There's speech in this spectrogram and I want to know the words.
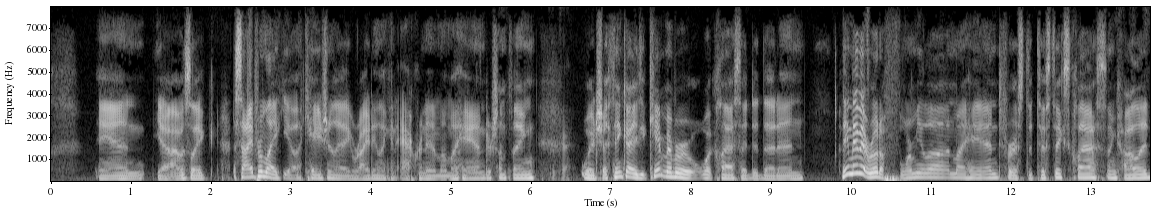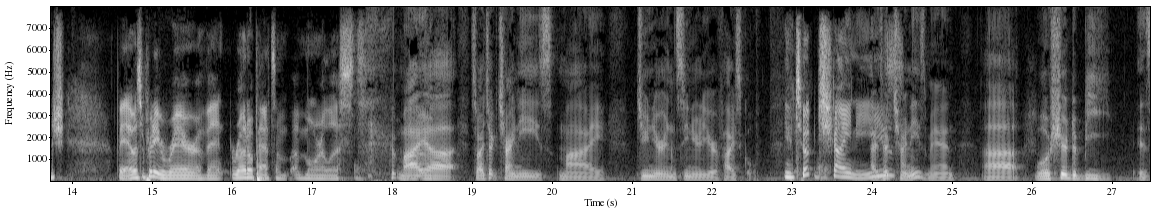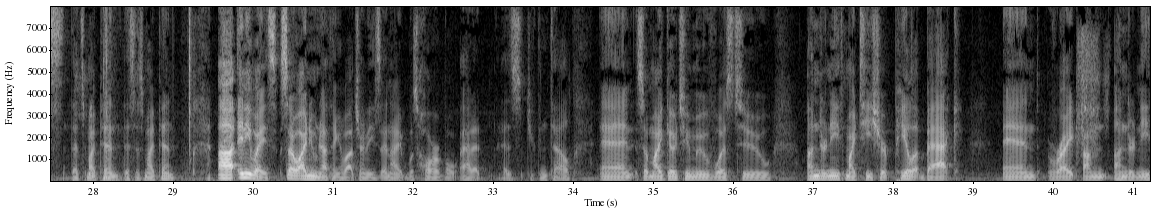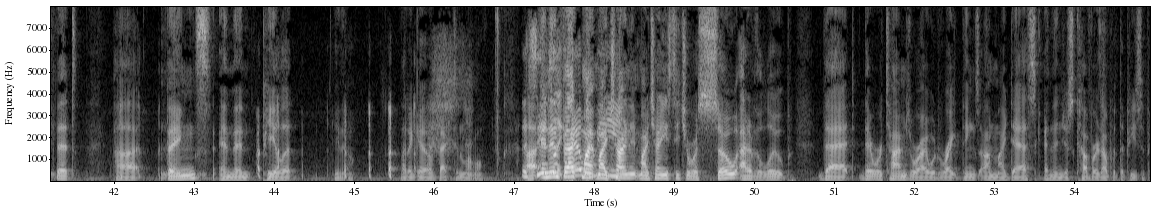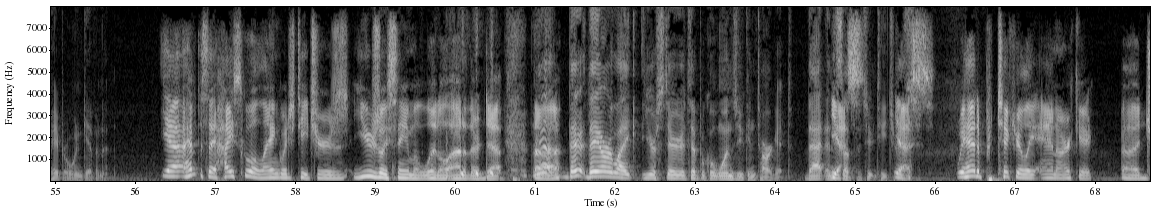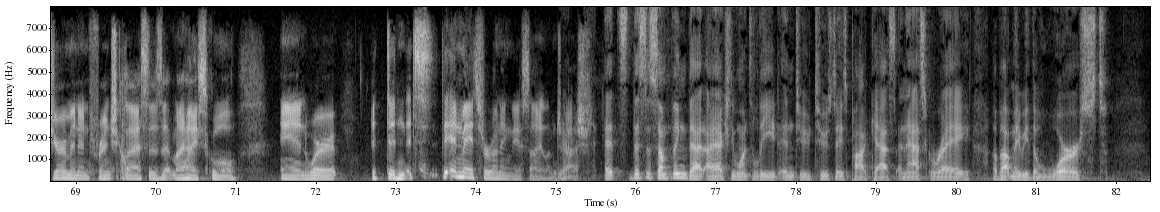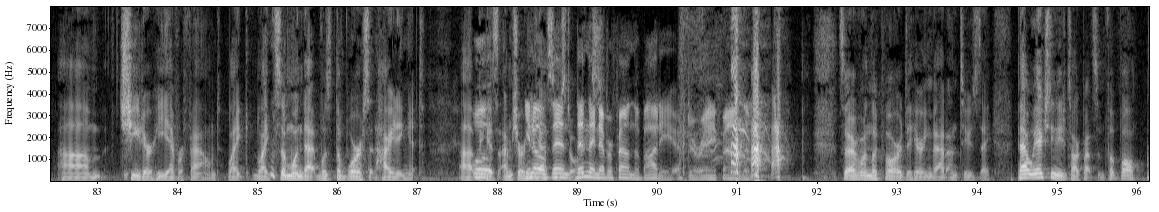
and yeah i was like aside from like you know occasionally like writing like an acronym on my hand or something okay. which i think i can't remember what class i did that in. I think maybe i wrote a formula on my hand for a statistics class in college. But yeah, it was a pretty rare event. Rotopat's a, a moralist. My uh so i took chinese my junior and senior year of high school. You took chinese? I took chinese man. Uh well sure to be is that's my pen. This is my pen. Uh, anyways, so I knew nothing about Chinese and I was horrible at it, as you can tell. And so my go-to move was to underneath my T-shirt peel it back and write on underneath it uh, things, and then peel it. You know, let it go back to normal. Uh, and in like fact, my, my Chinese my Chinese teacher was so out of the loop that there were times where I would write things on my desk and then just cover it up with a piece of paper when given it yeah, I have to say, high school language teachers usually seem a little out of their depth. yeah, uh, they they are like your stereotypical ones you can target. That and yes, substitute teachers. Yes, we had a particularly anarchic uh, German and French classes at my high school, and where it didn't. It's the inmates were running the asylum, Josh. It's this is something that I actually want to lead into Tuesday's podcast and ask Ray about maybe the worst um, cheater he ever found, like like someone that was the worst at hiding it. Uh, well, because I'm sure you know. then then they never found the body after Ray found them. so everyone look forward to hearing that on Tuesday. Pat, we actually need to talk about some football.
